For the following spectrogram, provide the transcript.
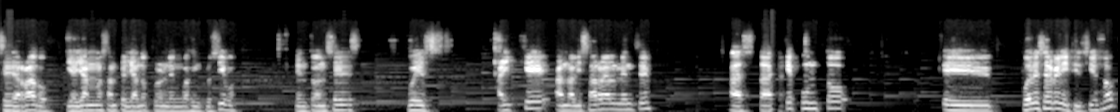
cerrado, y allá no están peleando por un lenguaje inclusivo. Entonces, pues hay que analizar realmente hasta qué punto eh, puede ser beneficioso,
